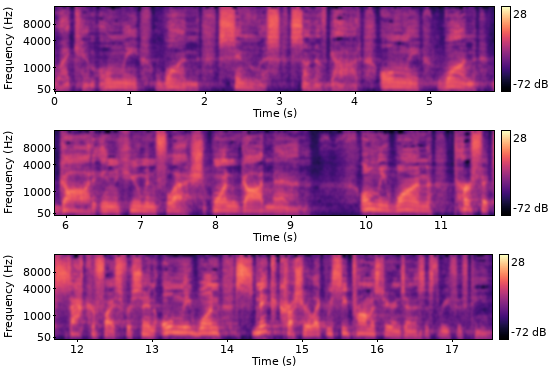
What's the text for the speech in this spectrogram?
like him, only one sinless Son of God, only one God in human flesh, one God man. Only one perfect sacrifice for sin, only one snake crusher like we see promised here in Genesis 3:15.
